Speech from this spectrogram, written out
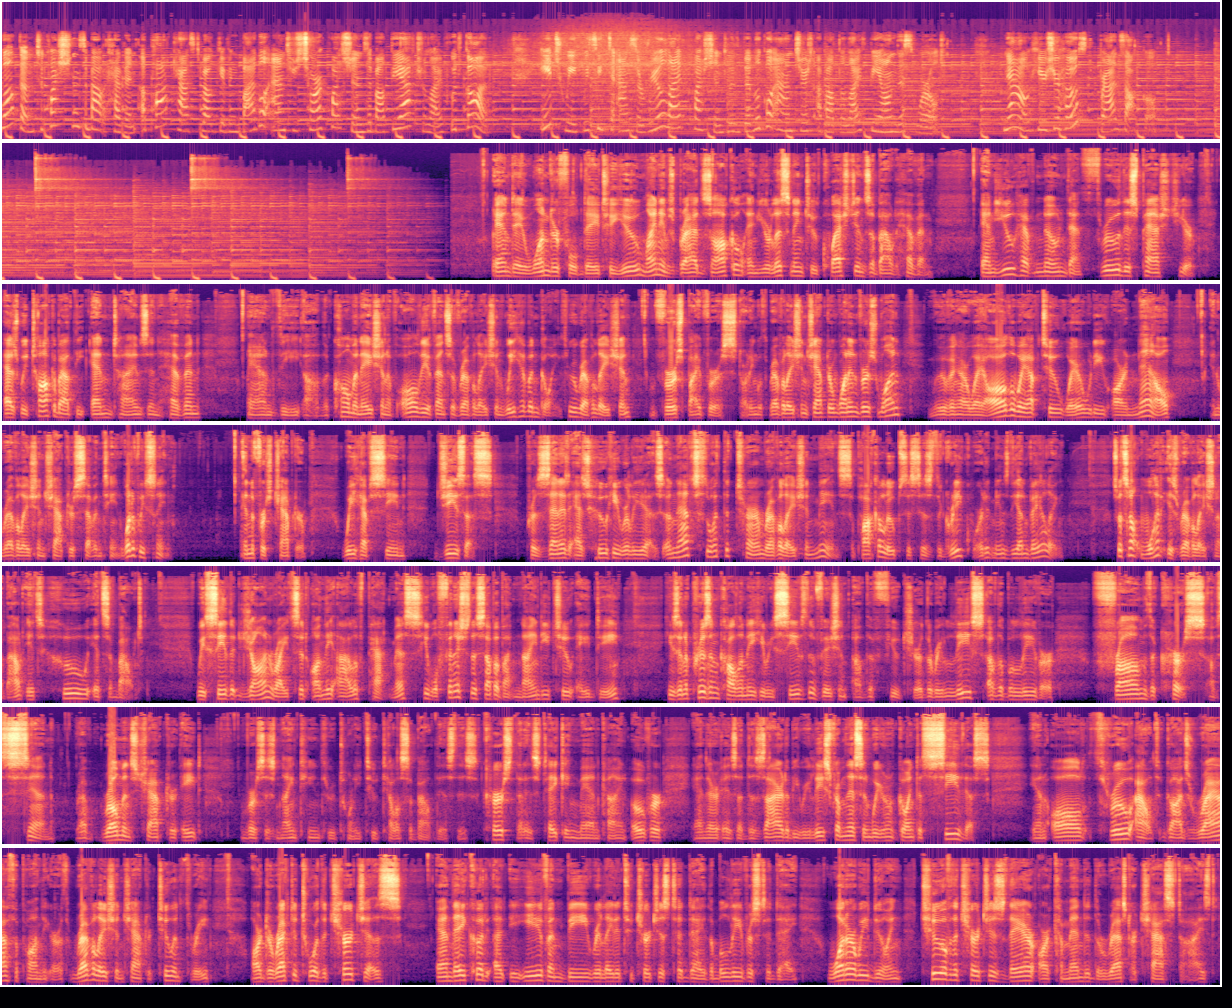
Welcome to Questions About Heaven, a podcast about giving Bible answers to our questions about the afterlife with God. Each week, we seek to answer real life questions with biblical answers about the life beyond this world. Now, here's your host, Brad Zockel. And a wonderful day to you. My name is Brad Zockel, and you're listening to Questions About Heaven. And you have known that through this past year, as we talk about the end times in heaven and the, uh, the culmination of all the events of Revelation, we have been going through Revelation verse by verse, starting with Revelation chapter 1 and verse 1, moving our way all the way up to where we are now in Revelation chapter 17. What have we seen? In the first chapter, we have seen Jesus presented as who he really is. And that's what the term revelation means. Apocalypsis is the Greek word, it means the unveiling. So it's not what is revelation about, it's who it's about. We see that John writes it on the Isle of Patmos. He will finish this up about 92 AD. He's in a prison colony. He receives the vision of the future, the release of the believer from the curse of sin. Romans chapter 8 verses 19 through 22 tell us about this this curse that is taking mankind over and there is a desire to be released from this and we're going to see this in all throughout God's wrath upon the earth. Revelation chapter 2 and 3 are directed toward the churches and they could uh, even be related to churches today the believers today. What are we doing? Two of the churches there are commended the rest are chastised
